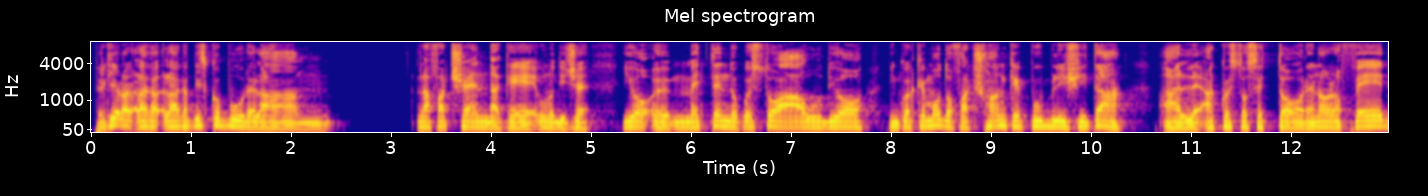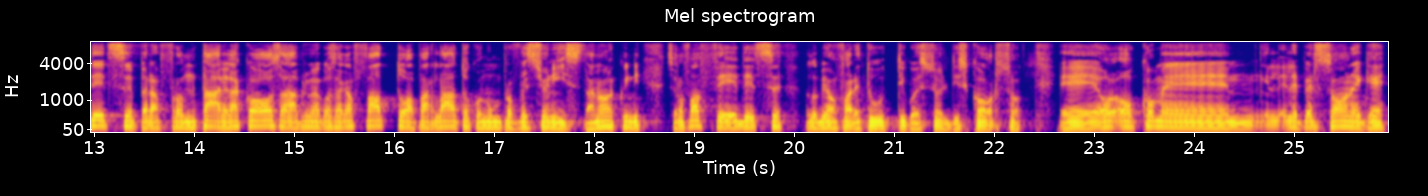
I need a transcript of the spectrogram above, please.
Perché io la, la, la capisco pure la, la, faccenda che uno dice io eh, mettendo questo audio in qualche modo faccio anche pubblicità al, a questo settore, no? Fedez per affrontare la cosa, la prima cosa che ha fatto ha parlato con un professionista, no? E quindi se lo fa Fedez lo dobbiamo fare tutti, questo è il discorso. E, o, o, come mm, le persone che,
